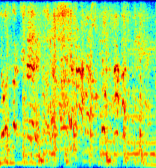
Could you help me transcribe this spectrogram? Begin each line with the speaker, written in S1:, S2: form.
S1: Don't touch it.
